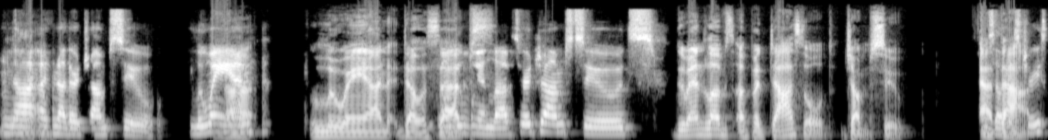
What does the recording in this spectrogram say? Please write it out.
Not Yeah. another jumpsuit. Luann. Luann de Luann loves her jumpsuits. Luann loves a bedazzled jumpsuit. At so that. Teresa.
